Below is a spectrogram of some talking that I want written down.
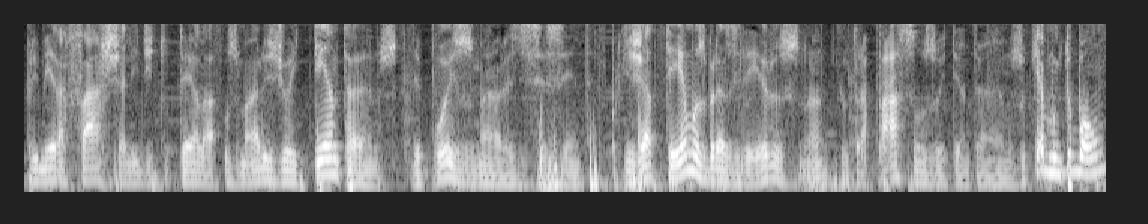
Primeira faixa ali de tutela, os maiores de 80 anos, depois os maiores de 60. Porque já temos brasileiros né, que ultrapassam os 80 anos, o que é muito bom,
